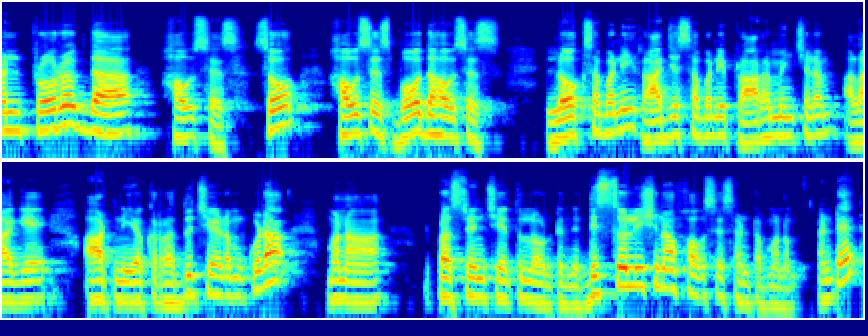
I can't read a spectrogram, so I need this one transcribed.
and prorogue the houses. So houses both the houses లోక్సభని రాజ్యసభని ప్రారంభించడం అలాగే వాటిని యొక్క రద్దు చేయడం కూడా మన ప్రెసిడెంట్ చేతుల్లో ఉంటుంది. డిస్సొల్యూషన్ ఆఫ్ హౌసెస్ అంటాం మనం. అంటే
